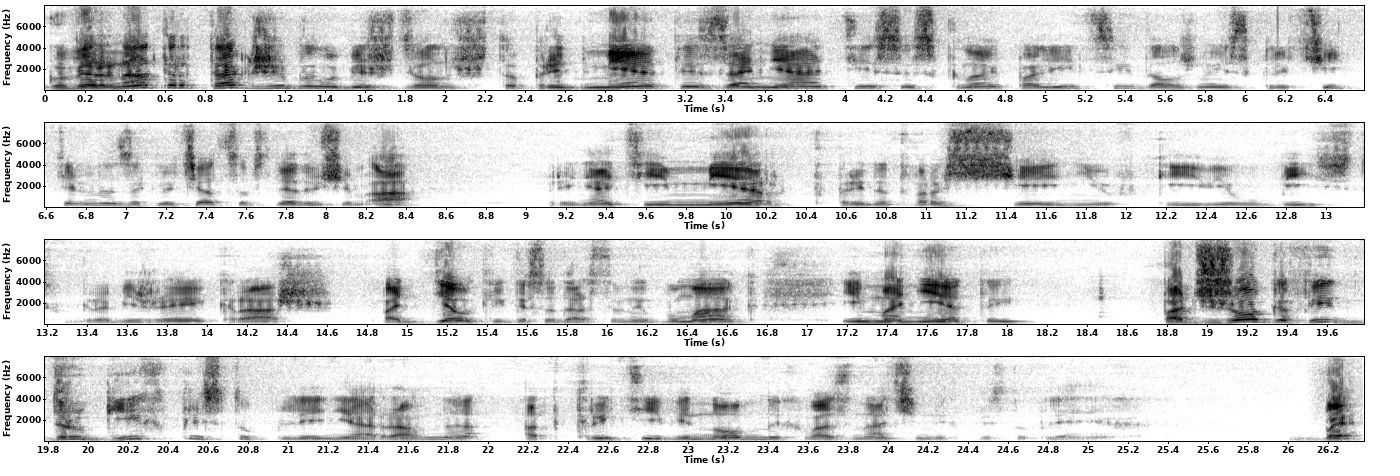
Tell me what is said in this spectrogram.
Губернатор также был убежден, что предметы занятий сыскной полиции должны исключительно заключаться в следующем. А. Принятие мер к предотвращению в Киеве убийств, грабежей, краж, подделки государственных бумаг и монеты, поджогов и других преступлений, а равно открытии виновных в означенных преступлениях. Б.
